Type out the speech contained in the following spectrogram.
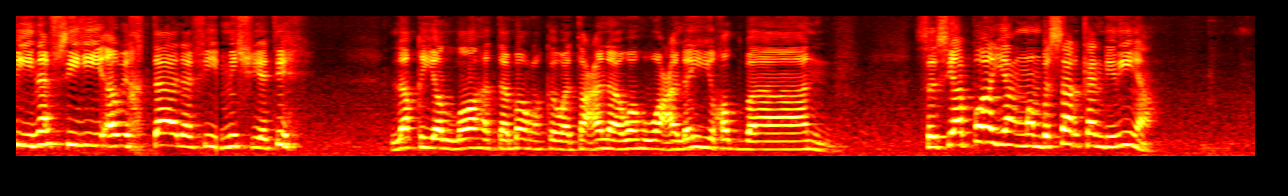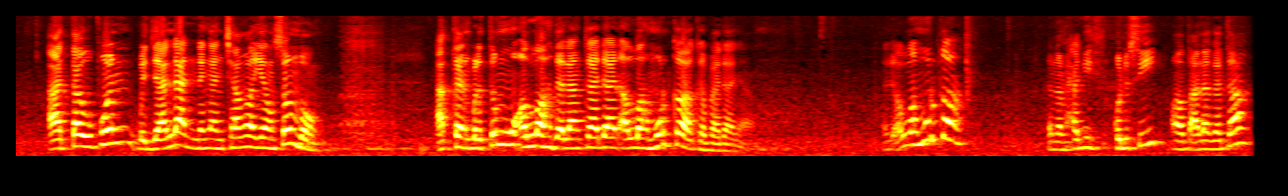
Fi nafsihi aw ikhtala fi mishyatihi laqiya Allah tabaraka wa ta'ala wa huwa alaihi ghadban Sesiapa yang membesarkan dirinya ataupun berjalan dengan cara yang sombong akan bertemu Allah dalam keadaan Allah murka kepadanya. Jadi Allah murka. Dalam hadis Qudsi Allah Taala kata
